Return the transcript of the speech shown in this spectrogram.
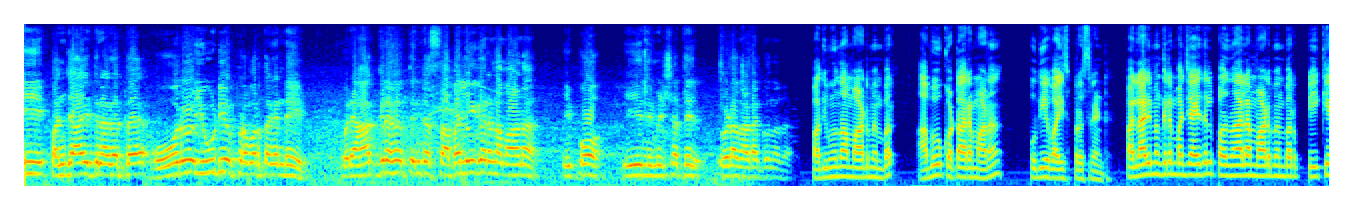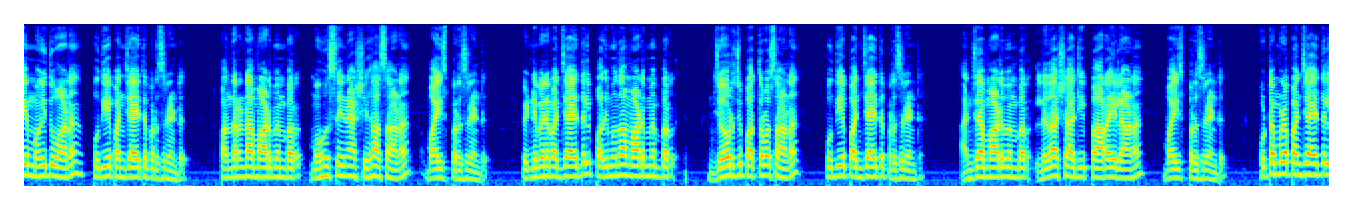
ഈ പഞ്ചായത്തിനകത്ത് ഓരോ യു ഡി എഫ് പ്രവർത്തകന്റെയും ഒരാഗ്രഹത്തിന്റെ സബലീകരണമാണ് ഇപ്പോൾ ഈ നിമിഷത്തിൽ ഇവിടെ നടക്കുന്നത്. പതിമൂന്നാം വാർഡ് മെമ്പർ അബു കൊട്ടാരമാണ് പുതിയ വൈസ് പ്രസിഡന്റ്. പല്ലാരിമംഗലം പഞ്ചായത്തിൽ പതിനാലാം വാർഡ് മെമ്പർ പി കെ മൊയ്തുവാണ് പുതിയ പഞ്ചായത്ത് പ്രസിഡന്റ്. പന്ത്രണ്ടാം വാർഡ് മെമ്പർ മൊഹുസീന ഷിഹാസ് ആണ് വൈസ് പ്രസിഡന്റ്. പിണ്ടിമന പഞ്ചായത്തിൽ പതിമൂന്നാം വാർഡ് മെമ്പർ ജോർജ് പത്രോസ് ആണ് പുതിയ പഞ്ചായത്ത് പ്രസിഡന്റ്. അഞ്ചാം വാർഡ് മെമ്പർ ലതാ ഷാജി പാറയിലാണ് വൈസ് പ്രസിഡന്റ്. കുട്ടമ്പുഴ പഞ്ചായത്തിൽ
